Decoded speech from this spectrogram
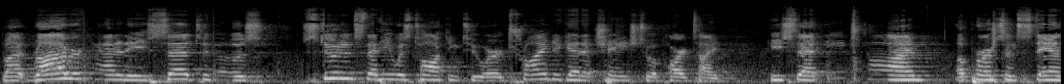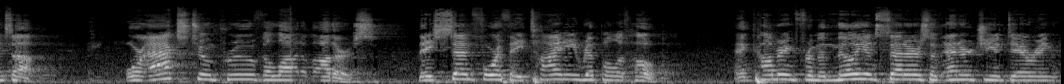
But Robert Kennedy said to those students that he was talking to are trying to get a change to apartheid. He said, each time a person stands up or acts to improve the lot of others, they send forth a tiny ripple of hope. And coming from a million centers of energy and daring,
